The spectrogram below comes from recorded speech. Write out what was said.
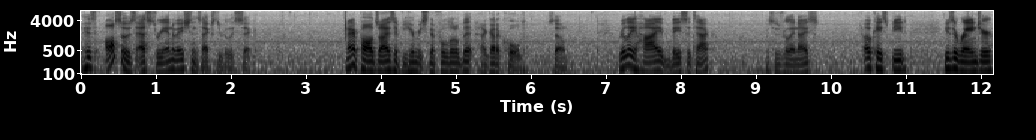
His also his S3 animation is actually really sick. I apologize if you hear me sniffle a little bit. I got a cold. So, really high base attack, which is really nice. Okay speed. He's a ranger.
